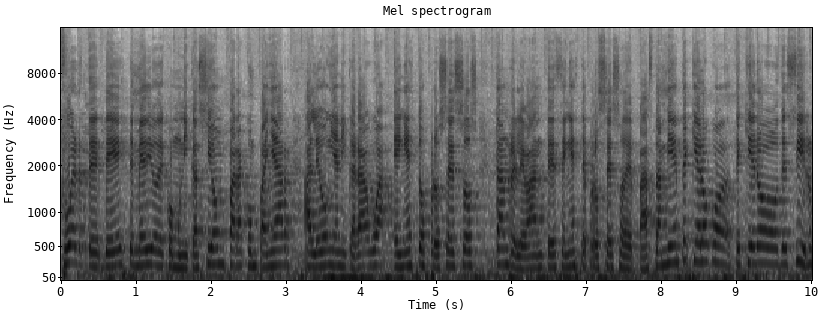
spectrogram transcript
fuerte de este medio de comunicación para acompañar a León y a Nicaragua en estos procesos tan relevantes, en este proceso de paz. También te quiero, te quiero decir,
